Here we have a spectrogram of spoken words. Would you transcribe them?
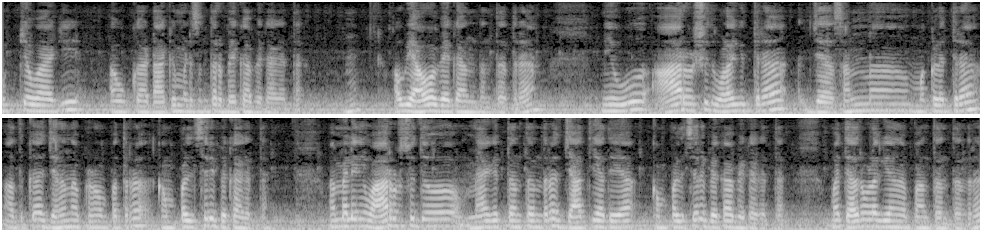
ಮುಖ್ಯವಾಗಿ ಅವಕ್ಕೆ ಡಾಕ್ಯುಮೆಂಟ್ಸ್ ಅಂತ ಬೇಕಾ ಬೇಕಾಗತ್ತೆ? ಅವು ಯಾವ ಬೇಕಂತಂತಂದ್ರೆ ನೀವು ಆರು ವರ್ಷದ ಒಳಗಿದ್ರೆ, ಜ ಸಣ್ಣ ಮಕ್ಕಳಿದ್ರೆ, ಅದಕ್ಕೆ ಜನನ ಪ್ರಮಾಣಪತ್ರ ಕಂಪಲ್ಸರಿ ಬೇಕಾಗತ್ತೆ. ಆಮೇಲೆ ನೀವು ಆರು ವರ್ಷದ ಮ್ಯಾಗಿತ್ತಂತಂದ್ರೆ ಜಾತಿ ಆದಾಯ ಕಂಪಲ್ಸರಿ ಬೇಕಾ ಬೇಕಾಗತ್ತೆ. ಮತ್ತು ಅದ್ರೊಳಗೆ ಏನಪ್ಪ ಅಂತಂತಂದ್ರೆ,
